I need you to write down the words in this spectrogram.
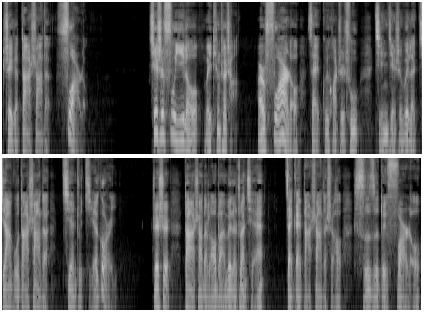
这个大厦的负二楼。其实负一楼为停车场，而负二楼在规划之初仅仅是为了加固大厦的建筑结构而已。只是大厦的老板为了赚钱，在盖大厦的时候私自对负二楼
